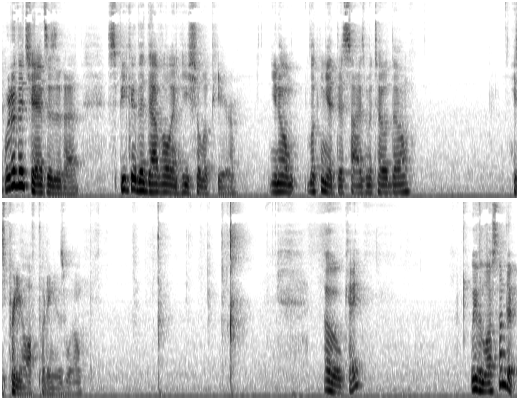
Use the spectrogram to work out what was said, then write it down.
what are the chances of that? Speak of the devil and he shall appear. You know, looking at this Seismitoad though, he's pretty off-putting as well. Okay. We have a Lost Thunder.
